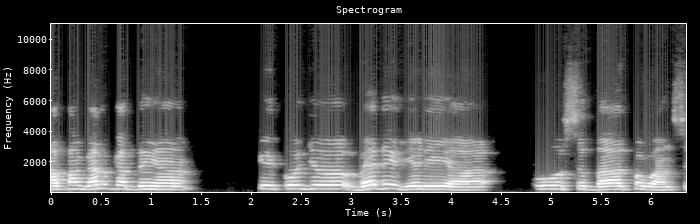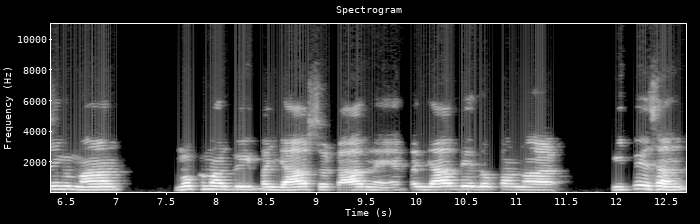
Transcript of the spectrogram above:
ਆਪਾਂ ਗੱਲ ਕਰਦੇ ਆ ਕਿ ਕੁਝ ਵਾਅਦੇ ਜਿਹੜੇ ਆ, ਉਹ ਸਰਦਾਰ ਭਗਵੰਤ ਸਿੰਘ ਮਾਨ, ਮੁੱਖ ਮੰਤਰੀ ਪੰਜਾਬ ਸਰਕਾਰ ਨੇ ਪੰਜਾਬ ਦੇ ਲੋਕਾਂ ਨਾਲ ਕੀਤੇ ਸਨ।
